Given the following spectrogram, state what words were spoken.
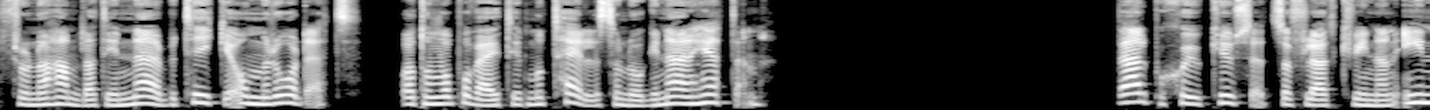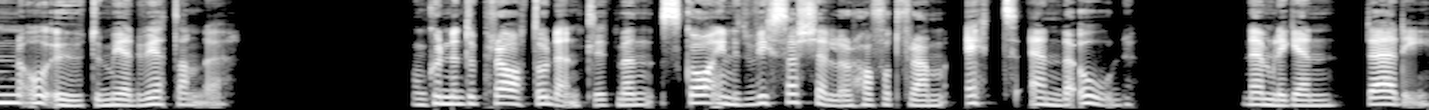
från att ha handlat i en närbutik i området och att hon var på väg till ett motell som låg i närheten. Väl på sjukhuset så flöt kvinnan in och ut ur medvetande. Hon kunde inte prata ordentligt men ska enligt vissa källor ha fått fram ett enda ord, nämligen daddy.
